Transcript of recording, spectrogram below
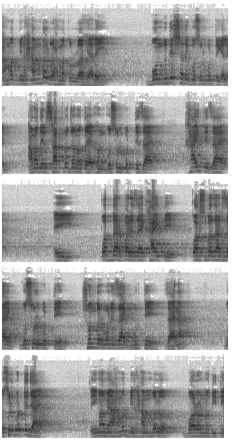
আহমদ বিন হাম্বল রহমতুল্লাহ আলাই বন্ধুদের সাথে গোসল করতে গেলেন। আমাদের ছাত্র জনতা এখন গোসল করতে যায়, খাইতে যায়, এই পদ্মার পারে যায় খাইতে, কক্সবাজার যায় গোসল করতে, সুন্দরবনে যায় ঘুরতে যায় না? গোসল করতে যায়। তো ইমামে আহমদ বিন হাম্বলও বড় নদীতে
